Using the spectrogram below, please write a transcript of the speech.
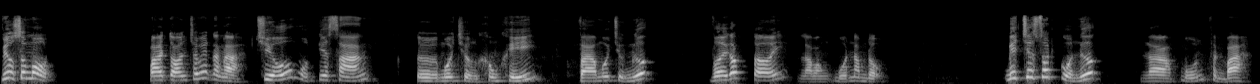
Ví dụ số 1 Bài toán cho biết rằng là chiếu một tia sáng từ môi trường không khí và môi trường nước với góc tới là bằng 45 độ. Biết chiết xuất của nước là 4 phần 3.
